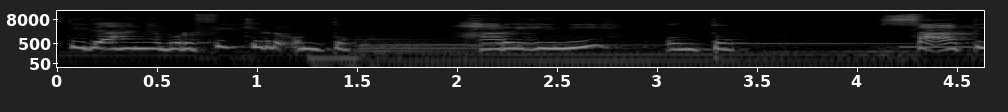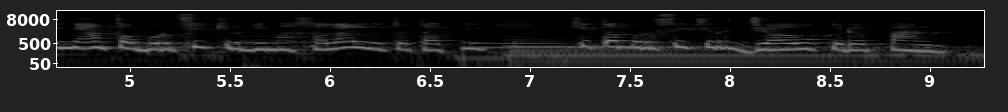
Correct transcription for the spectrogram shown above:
Tidak hanya berpikir untuk hari ini, untuk saat ini atau berpikir di masa lalu, tetapi kita berpikir jauh ke depan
